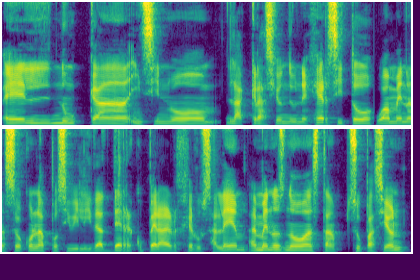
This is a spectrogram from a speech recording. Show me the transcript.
Él nunca insinuó la creación de un ejército o amenazó con la posibilidad de recuperar Jerusalén, al menos no hasta su pasión,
